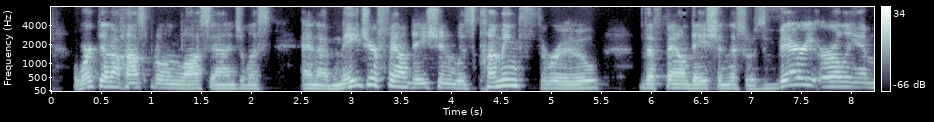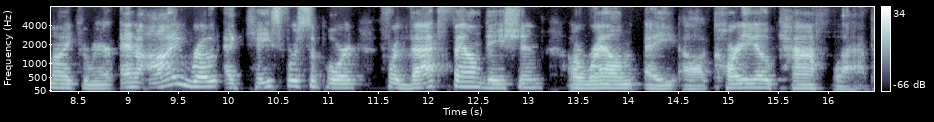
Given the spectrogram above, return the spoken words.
I worked at a hospital in Los Angeles, and a major foundation was coming through the foundation. This was very early in my career. And I wrote a case for support for that foundation around a uh, cardio cath lab,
